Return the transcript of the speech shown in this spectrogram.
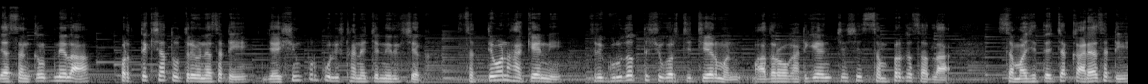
या संकल्पनेला प्रत्यक्षात उतरविण्यासाठी जयसिंगपूर पोलीस ठाण्याचे निरीक्षक सत्यवान हाके यांनी श्री गुरुदत्त शुगरचे चेअरमन माधवराव घाटगे यांच्याशी संपर्क साधला. समाजहिताच्या कार्यासाठी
